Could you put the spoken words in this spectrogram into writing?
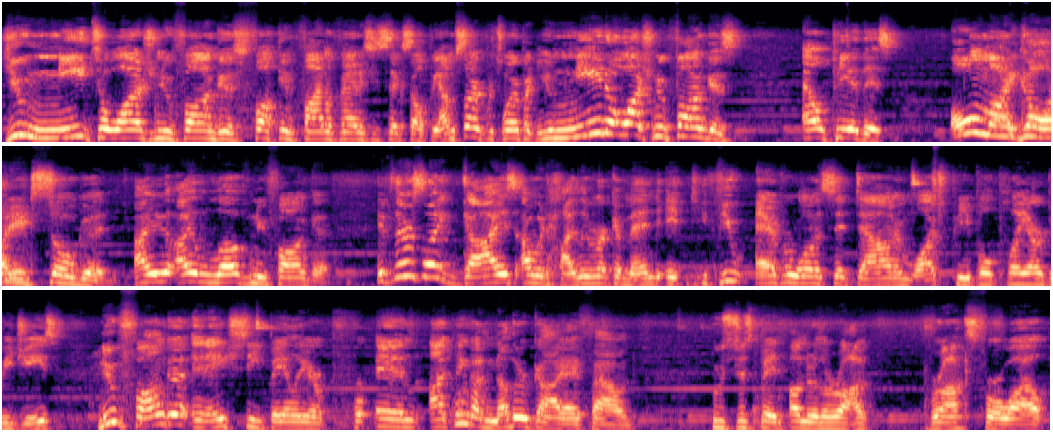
you need to watch Nufanga's fucking Final Fantasy VI LP. I'm sorry for swearing, but you need to watch Nufanga's LP of this. Oh my god, it's so good. I, I love Nufanga. If there's like guys, I would highly recommend it. If you ever want to sit down and watch people play RPGs, Nufanga and HC Bailey are, and I think another guy I found who's just been under the rock rocks for a while,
